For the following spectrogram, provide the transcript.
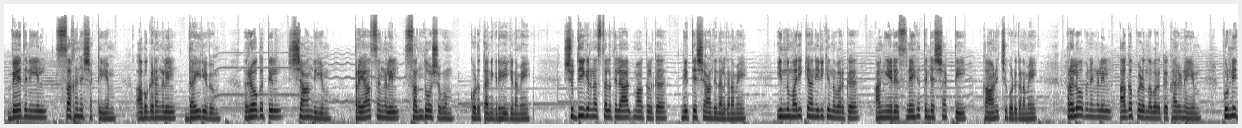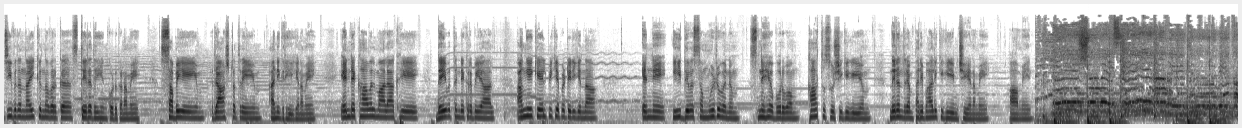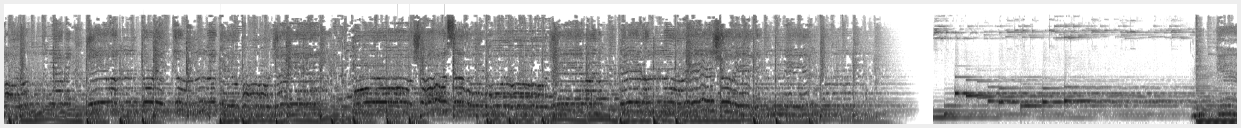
വേദനയിൽ സഹനശക്തിയും അപകടങ്ങളിൽ ധൈര്യവും രോഗത്തിൽ ശാന്തിയും പ്രയാസങ്ങളിൽ സന്തോഷവും കൊടുത്തനുഗ്രഹിക്കണമേ ശുദ്ധീകരണ സ്ഥലത്തിലെ ആത്മാക്കൾക്ക് നിത്യശാന്തി നൽകണമേ. ഇന്ന് മരിക്കാനിരിക്കുന്നവർക്ക് അങ്ങയുടെ സ്നേഹത്തിന്റെ ശക്തി കാണിച്ചു കൊടുക്കണമേ. പ്രലോഭനങ്ങളിൽ അകപ്പെടുന്നവർക്ക് കരുണയും പുണ്യജീവിതം നയിക്കുന്നവർക്ക് സ്ഥിരതയും കൊടുക്കണമേ. സഭയെയും രാഷ്ട്രത്തെയും അനുഗ്രഹിക്കണമേ. എന്റെ കാവൽ മാലാഖയെ ദൈവത്തിന്റെ കൃപയാൽ അങ്ങേക്ക് ഏൽപ്പിക്കപ്പെട്ടിരിക്കുന്ന എന്നെ ഈ ദിവസം മുഴുവനും സ്നേഹപൂർവം കാത്തു സൂക്ഷിക്കുകയും നിരന്തരം പരിപാലിക്കുകയും ചെയ്യണമേ. ആമേൻ.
